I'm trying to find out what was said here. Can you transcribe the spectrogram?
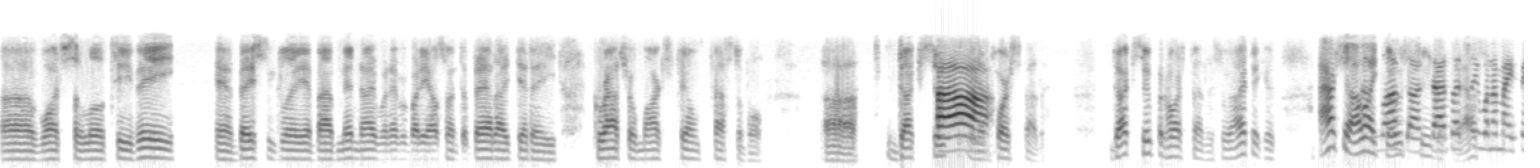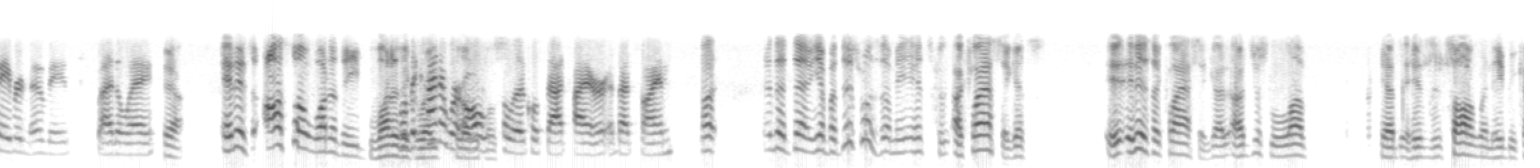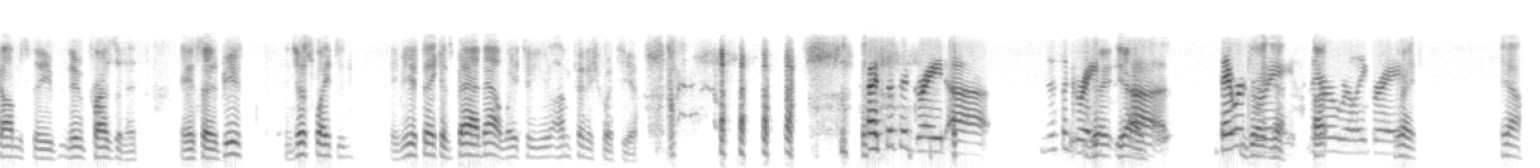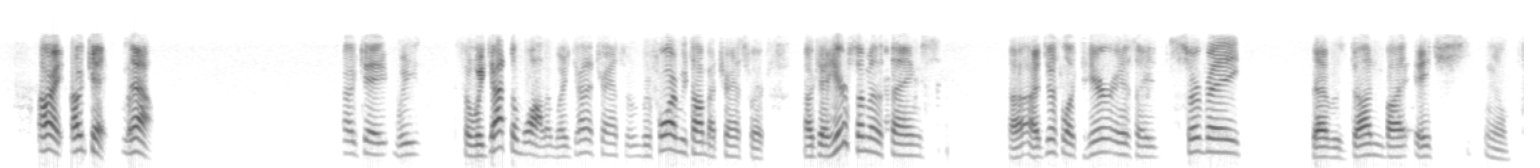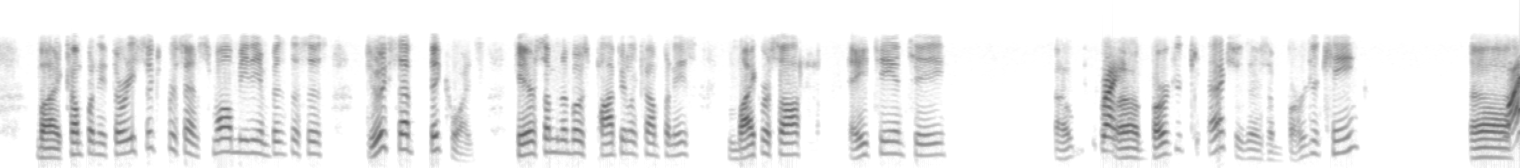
uh, watched a little TV, and basically about midnight when everybody else went to bed, I did a Groucho Marx film festival, uh, duck soup Ah. and horse feather. Duck soup and horse feathers. So I think it's actually I like love those Duck. two. That's actually best. one of my favorite movies, by the way. Yeah, it is also one of the one of Well, the they kind of were all political satire at that time. But that- that- yeah, but this was, I mean, it's a classic. It's, it, it is a classic. I, I just love, yeah, his, his song when he becomes the new president. And he said, if you just wait, to, if you think it's bad now, wait till you, I'm finished with you. That's such a great, uh, just a great. Great, yeah. Uh, they were Great, great. yeah. They Uh, were really great. Great. Yeah. All right. Okay. Now. Okay. We so we got the wallet. We got to transfer. Before we talk about transfer, okay. Here's some of the things. Uh, I just looked. Here is a survey that was done by H, you know, by a company. Thirty-six percent small medium businesses do accept bitcoins. Here are some of the most popular companies: Microsoft, AT and T, Uh, Right. Uh, Burger. Actually, there's a Burger King. Uh, what?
